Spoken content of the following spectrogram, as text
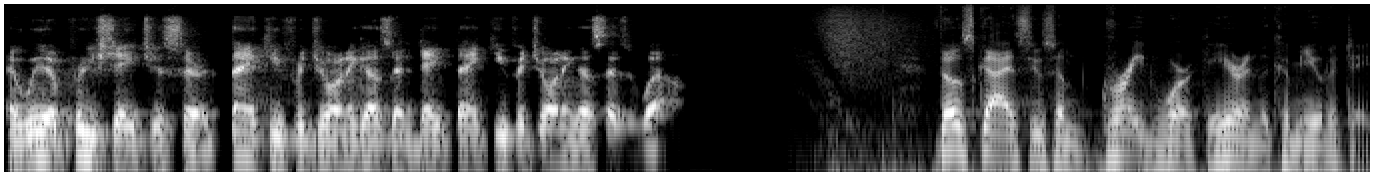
And we appreciate you, sir. Thank you for joining us. And Dave, thank you for joining us as well. Those guys do some great work here in the community.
